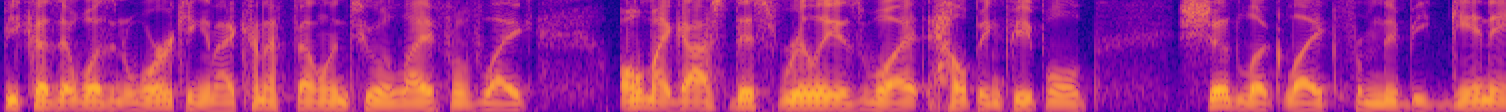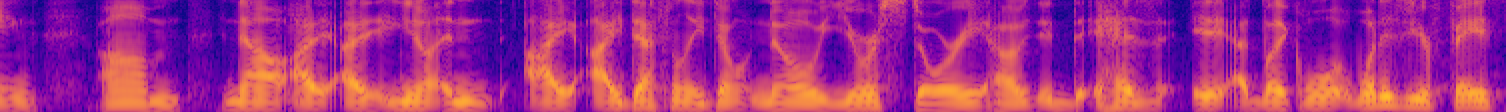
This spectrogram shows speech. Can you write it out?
because it wasn't working and I kind of fell into a life of like oh my gosh this really is what helping people should look like from the beginning. Um now I I you know and I I definitely don't know your story. Uh, it- has it, like what is your faith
